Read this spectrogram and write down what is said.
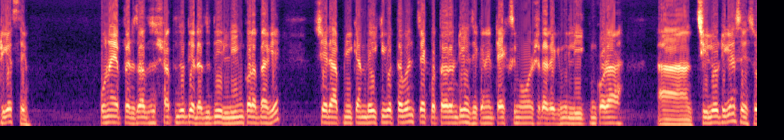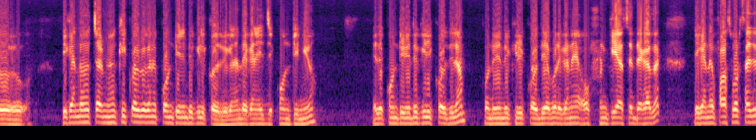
ঠিক আছে? কোনো অ্যাপের সাথে যদি এটা যদি লিঙ্ক করা থাকে, সেটা আপনি এখান থেকে কী করতে পারেন চেক করতে পারেন ঠিক আছে? এখানে ট্যাক্সি সাথে এটা কিন্তু লিঙ্ক করা ছিল, ঠিক আছে? সো এখানে হচ্ছে আমি কি করব? এখানে কন্টিনিউতে ক্লিক করে দেবো। এখানে দেখেন এই যে কন্টিনিউ এই যে কন্টিনিউতে ক্লিক করে দিলাম। কন্টিনিউতে ক্লিক করে দেওয়ার পর এখানে অপশন কি আছে দেখা যাক। এখানে পাসওয়ার্ড সাইজে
